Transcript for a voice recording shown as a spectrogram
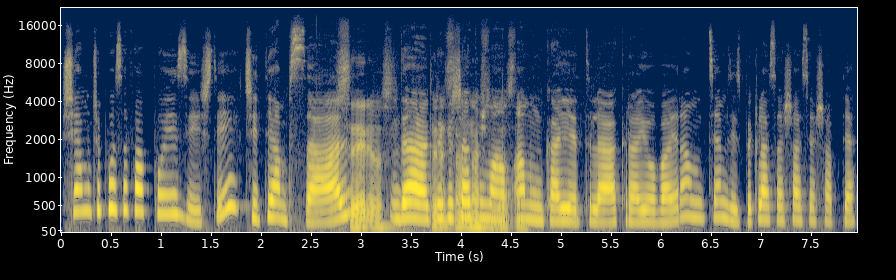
Și am început să fac poezii, știi? Citeam psalmi. Serios? Da, cred că și Interesant, n-am acum știut am, asta. am un caiet la Craiova. Eram, ți-am zis, pe clasa 6-a, 7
